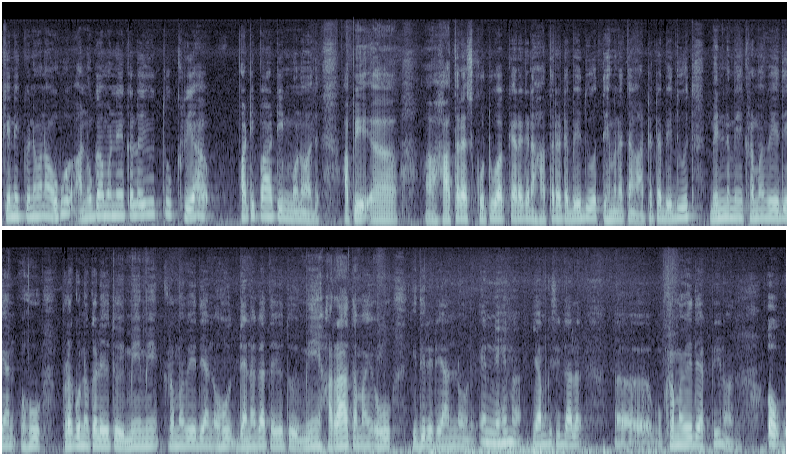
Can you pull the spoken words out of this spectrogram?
කෙනෙක් වෙනවා නම් ඔහු අනුගමනය කළ යුතු ක්‍රියා පටිපාටින් මොනවද? අපි හතරස් කොටුවක් අරගෙන හතරට බෙදුවොත් එහෙම නැත්නම් අටට බෙදුවොත් මෙන්න මේ ක්‍රමවේදයන් ඔහු ප්‍රගුණ කළ යුතුයි. මේ මේ ක්‍රමවේදයන් ඔහු දැනගත යුතුයි. මේ හරහා තමයි ඔහු ඉදිරියට යන්න ඕනේ. එන්න එහෙම යම්කිසි දල ක්‍රමවේදයක් තියෙනවද? ඔව්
